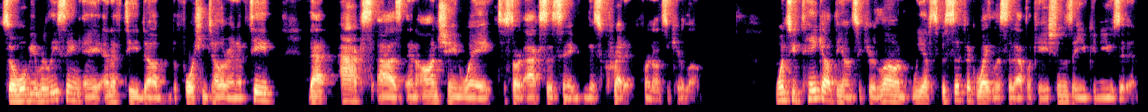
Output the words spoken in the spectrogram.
So we'll be releasing a NFT dubbed the Fortune Teller NFT that acts as an on-chain way to start accessing this credit for an unsecured loan. Once you take out the unsecured loan, we have specific whitelisted applications that you can use it in.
